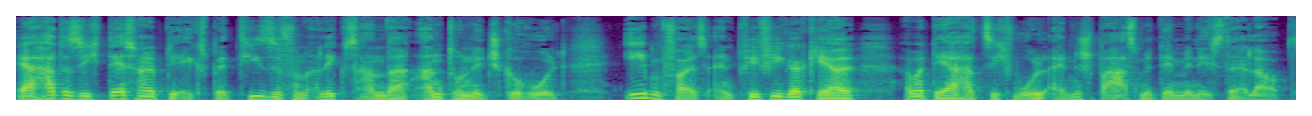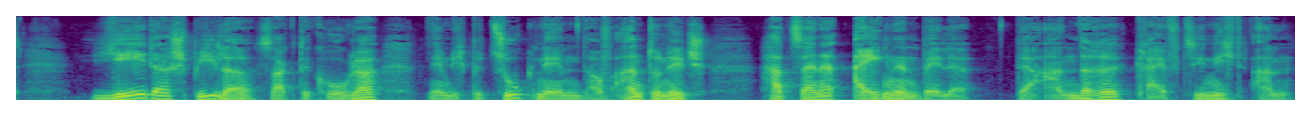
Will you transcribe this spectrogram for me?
Er hatte sich deshalb die Expertise von Alexander Antonitsch geholt, ebenfalls ein pfiffiger Kerl, aber der hat sich wohl einen Spaß mit dem Minister erlaubt. Jeder Spieler, sagte Kogler, nämlich Bezug nehmend auf Antonitsch, hat seine eigenen Bälle, der andere greift sie nicht an.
